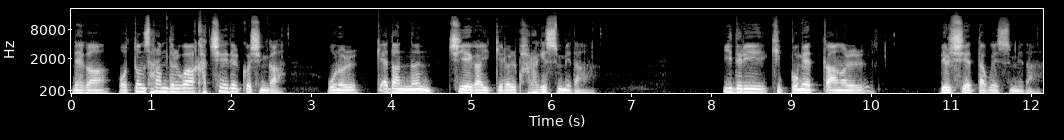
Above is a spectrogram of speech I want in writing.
내가 어떤 사람들과 같이 해야 될 것인가 오늘 깨닫는 지혜가 있기를 바라겠습니다. 이들이 기쁨의 땅을 멸시했다고 했습니다.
